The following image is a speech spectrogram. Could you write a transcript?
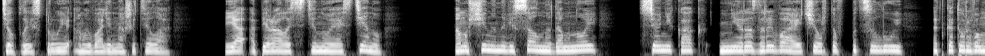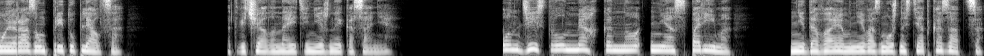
Теплые струи омывали наши тела. Я опиралась стеной о стену, а мужчина нависал надо мной, все никак не разрывая чертов поцелуй, от которого мой разум притуплялся. Отвечала на эти нежные касания. Он действовал мягко, но неоспоримо, не давая мне возможности отказаться.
